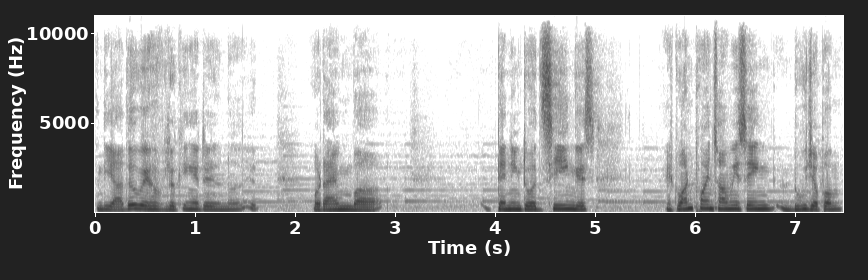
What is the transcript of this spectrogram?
The other way of looking at it, you know, it, what I'm uh, tending towards seeing is at one point Swami is saying do japam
